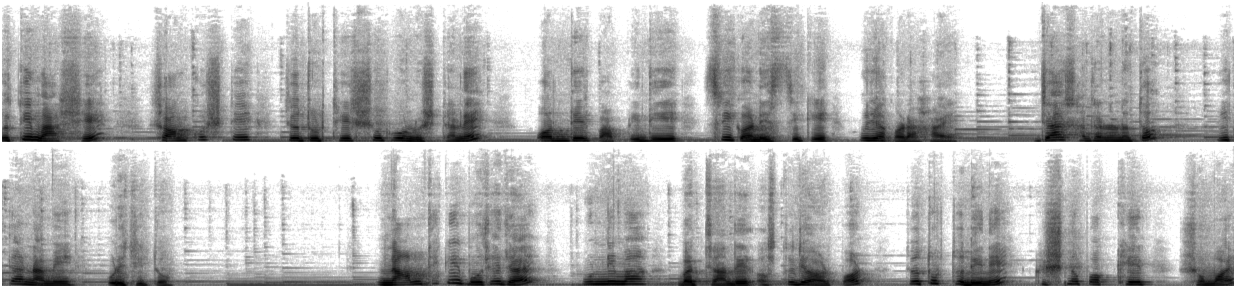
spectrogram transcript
প্রতি মাসে সংকষ্টে চতুর্থীর শুভ অনুষ্ঠানে পদ্মের পাপড়ি দিয়ে শ্রী গণেশজিকে পূজা করা হয়, যা সাধারণত পিতা নামে পরিচিত। নাম থেকে বোঝা যায় পূর্ণিমা বা চাঁদের অস্ত যাওয়ার পর চতুর্থ দিনে কৃষ্ণপক্ষের সময়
